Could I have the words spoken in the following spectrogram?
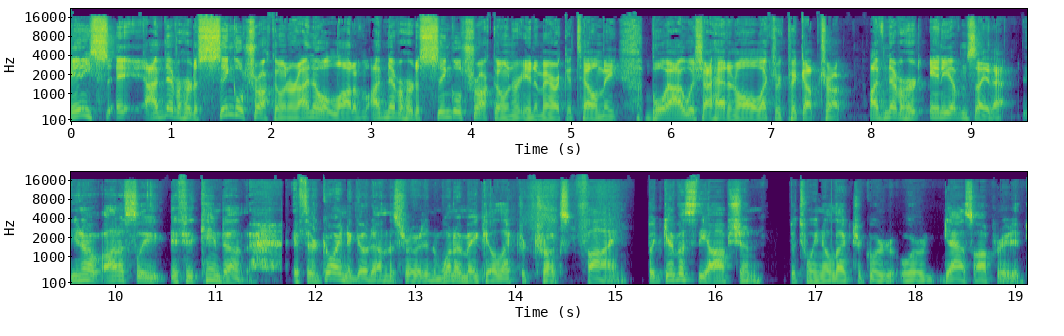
Any, eh, I've never heard a single truck owner. I know a lot of them. I've never heard a single truck owner in America tell me, "Boy, I wish I had an all-electric pickup truck." I've never heard any of them say that. You know, honestly, if it came down, if they're going to go down this road and want to make electric trucks, fine, but give us the option between electric or, or gas operated.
